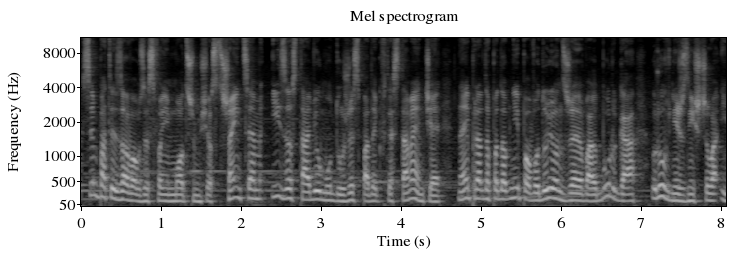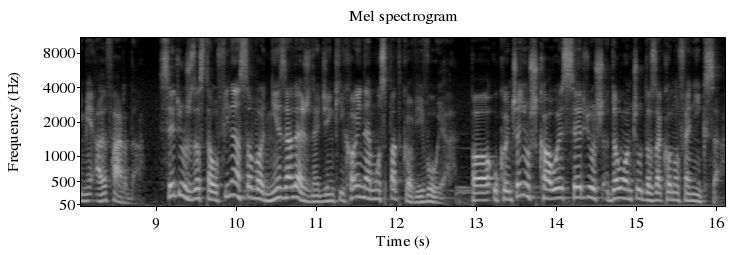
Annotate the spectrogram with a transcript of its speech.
sympatyzował ze swoim młodszym siostrzeńcem i zostawił mu duży spadek w testamencie, najprawdopodobniej powodując, że Walburga również zniszczyła imię Alfarda. Syriusz został finansowo niezależny dzięki hojnemu spadkowi wuja. Po ukończeniu szkoły Syriusz dołączył do zakonu Feniksa.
